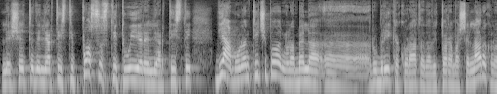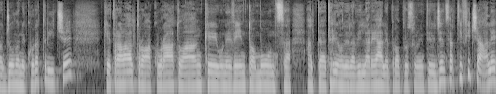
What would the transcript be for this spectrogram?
le scelte degli artisti? Può sostituire gli artisti? Diamo un anticipo in una bella uh, rubrica curata da Vittoria Mascellaro, che è una giovane curatrice, che tra l'altro ha curato anche un evento a Monza al Teatrino della Villa Reale proprio sull'intelligenza artificiale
